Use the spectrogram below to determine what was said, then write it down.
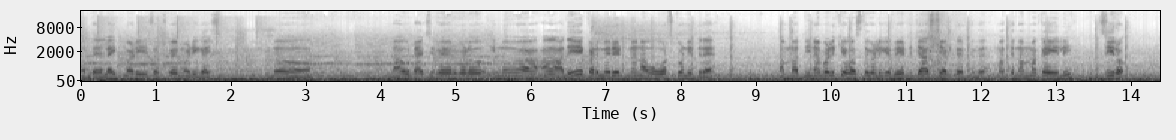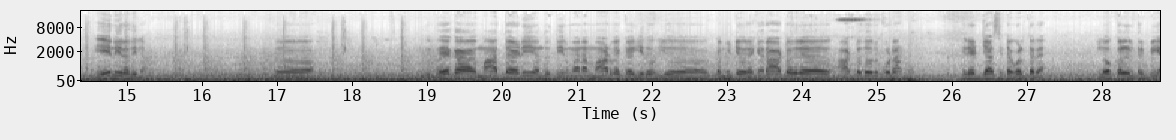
ಮತ್ತು ಲೈಕ್ ಮಾಡಿ ಸಬ್ಸ್ಕ್ರೈಬ್ ಮಾಡಿ ಗೈಸ್ ಇನ್ನು ನಾವು ಟ್ಯಾಕ್ಸಿ ಡ್ರೈವರ್ಗಳು ಇನ್ನೂ ಅದೇ ಕಡಿಮೆ ರೇಟ್ನ ನಾವು ಓಡಿಸ್ಕೊಂಡಿದ್ರೆ ನಮ್ಮ ದಿನಬಳಕೆ ವಸ್ತುಗಳಿಗೆ ರೇಟ್ ಜಾಸ್ತಿ ಆಗ್ತಾ ಇರ್ತದೆ. ಮತ್ತು ನಮ್ಮ ಕೈಯಲ್ಲಿ ಝೀರೋ ಏನು ಇರೋದಿಲ್ಲ. ಸೊ ಇದು ಬೇಗ ಮಾತಾಡಿ ಒಂದು ತೀರ್ಮಾನ ಮಾಡಬೇಕಾಗಿದ್ದು ಕಮಿಟಿಯವರು ಯಾಕೆಂದರೆ ಆಟೋದ ಆಟೋದವರು ಕೂಡ ರೇಟ್ ಜಾಸ್ತಿ ತಗೊಳ್ತಾರೆ. ಲೋಕಲ್ ಟ್ರಿಪ್ಪಿಗೆ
